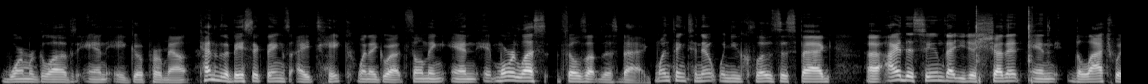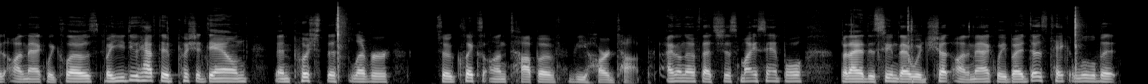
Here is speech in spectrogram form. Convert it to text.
warmer gloves, and a GoPro mount. Kind of the basic things I take when I go out filming, and it more or less fills up this bag. One thing to note when you close this bag, uh, I had assumed that you just shut it and the latch would automatically close, but you do have to push it down, then push this lever so it clicks on top of the hard top. I don't know if that's just my sample, but I had assumed that it would shut automatically, but it does take a little bit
